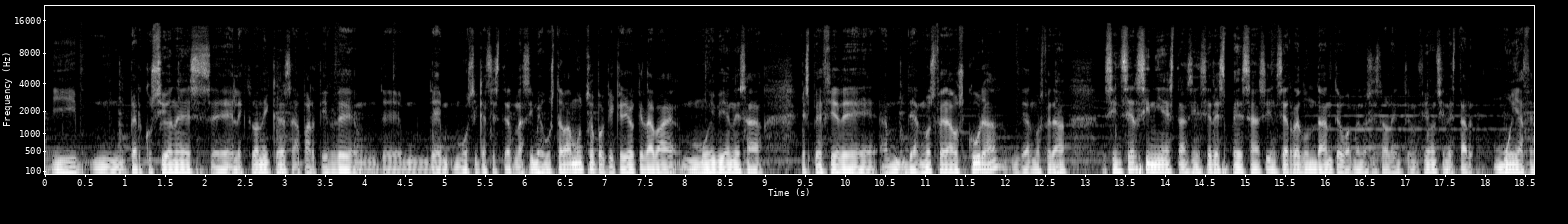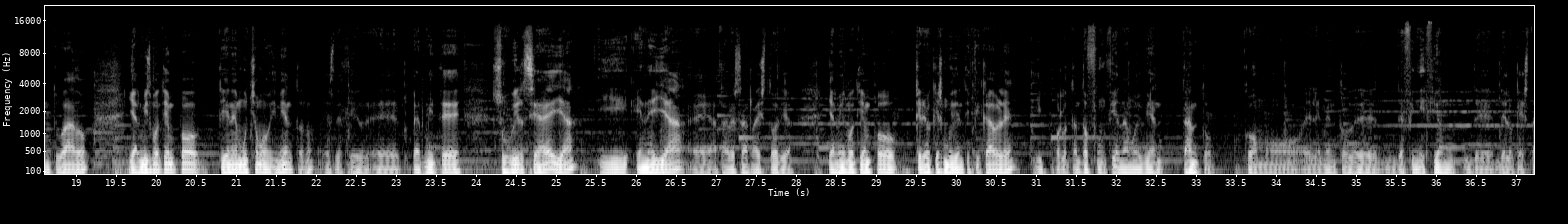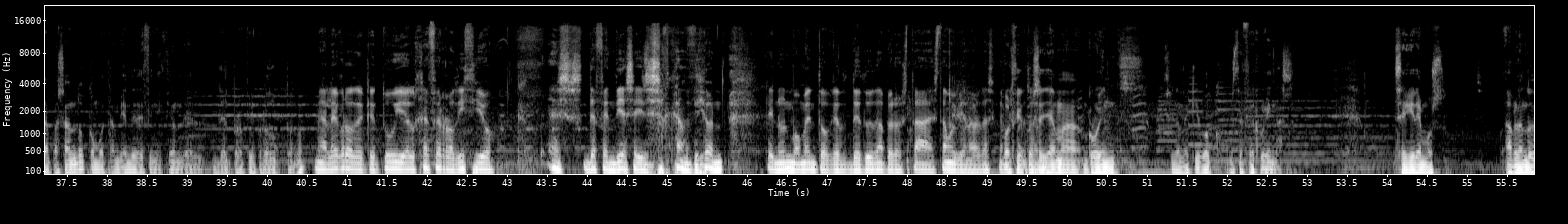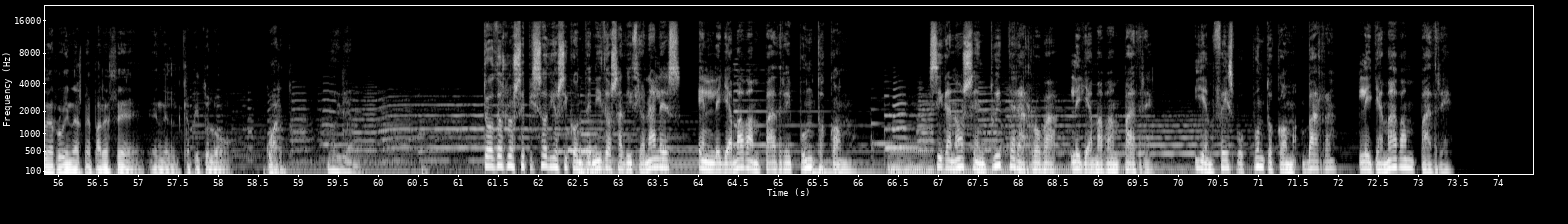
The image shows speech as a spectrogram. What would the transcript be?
y mm, percusiones eh, electrónicas a partir de, de, músicas externas. Y me gustaba mucho porque creo que daba muy bien esa especie de, de atmósfera oscura, de atmósfera sin ser siniestra, sin ser espesa, sin ser redundante, o al menos esa era la intención, sin estar muy acentuado, y al mismo tiempo tiene mucho movimiento, ¿no? Es decir, eh, permite subirse a ella y en ella eh, atravesar la historia. Y al mismo tiempo creo que es muy identificable y por lo tanto funciona muy bien, tanto como elemento de definición de, lo que está pasando, como también de definición del, propio producto. ¿no? Me alegro de que tú y el jefe Rodicio es, defendieseis esa canción en un momento de duda, pero está, está muy bien, la verdad es que... Por cierto, se llama Ruins, si no me equivoco, es decir, ruinas. Seguiremos hablando de ruinas, me parece, en el capítulo cuarto. Todos los episodios y contenidos adicionales en leyamabanpadre.com. Síganos en Twitter arroba leyamabanpadre y en facebook.com barra leyamabanpadre.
